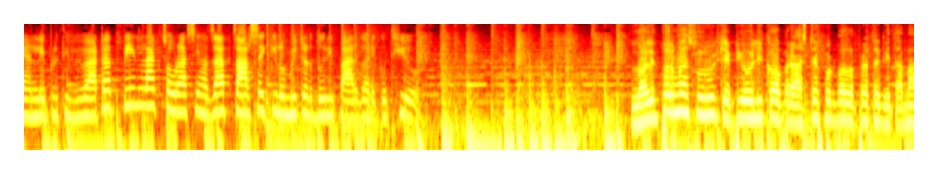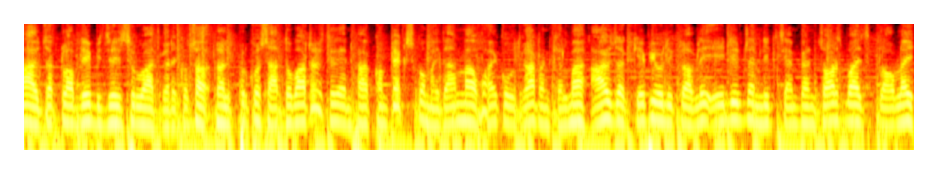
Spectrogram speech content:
यानले पृथ्वीबाट तीन लाख चौरासी हजार चार सय किलोमिटर दूरी पार गरेको थियो। ललितपुरमा सुरु केपी ओली कप राष्ट्रिय फुटबल प्रतियोगितामा आयोजक क्लबले विजयी सुरुवात गरेको छ। ललितपुरको सातोबाट स्थित एन्फा कम्प्लेक्सको मैदानमा भएको उद्घाटन खेलमा आयोजक केपी ओली क्लबले A division league champion church boys क्लबलाई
